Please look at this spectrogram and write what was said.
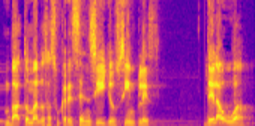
va a tomar los azúcares sencillos, simples de la uva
